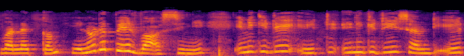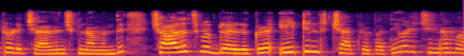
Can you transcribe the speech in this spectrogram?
வணக்கம். என்னோட பேர் வாசினி. இன்னைக்கு டே எயிட்டி இன்னைக்கு டே செவன்ட்டி எயிட்டோட சேலஞ்சுக்கு நான் வந்து சார்லஸ் வெப்பில் இருக்கிற எயிட்டீன்த் சாப்டரை பற்றி ஒரு சின்ன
